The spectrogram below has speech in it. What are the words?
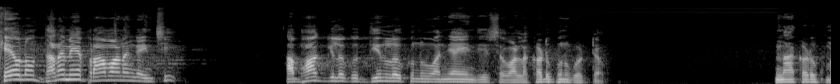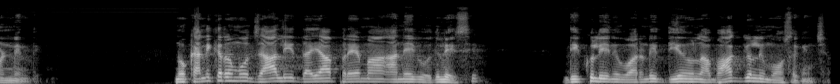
కేవలం ధనమే ప్రామాణంగా ఇచ్చి అభాగ్యులకు దీనిలోకి నువ్వు అన్యాయం చేసే వాళ్ళ కడుపును కొట్టావు. నా కడుపు మండింది. నువ్వు కనికరము జాలి దయ ప్రేమ అనేవి వదిలేసి దిక్కులేని వారిని దీనులను అభాగ్యుల్ని మోసగించావు.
